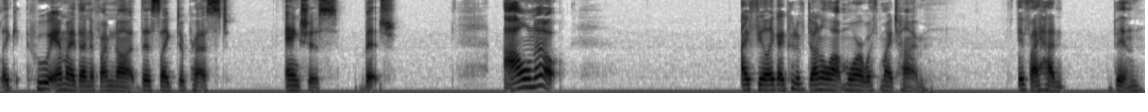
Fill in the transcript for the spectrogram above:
Like, who am I then if I'm not this like depressed, anxious bitch? I don't know. I feel like I could have done a lot more with my time if I hadn't been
